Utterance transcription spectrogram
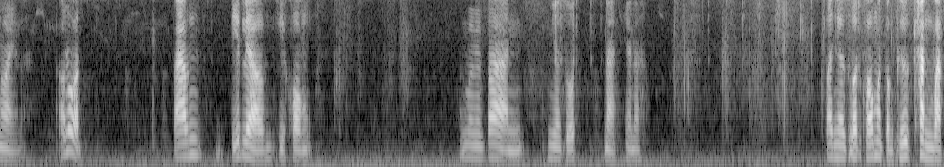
หน่อยนะเอาโลดปลามันติดแล้วสีของ มันเป็นปลาเนื้อสดน่ะเห็นนะปลาเนื้อสดของมันต้องถือขั้นวัด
